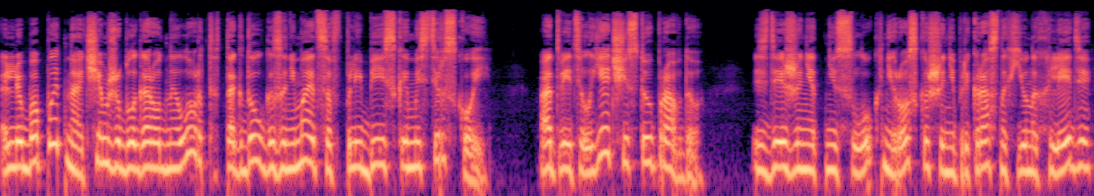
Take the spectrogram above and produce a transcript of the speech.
«Любопытно, чем же благородный лорд так долго занимается в плебейской мастерской?» — ответил я чистую правду. «Здесь же нет ни слуг, ни роскоши, ни прекрасных юных леди,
